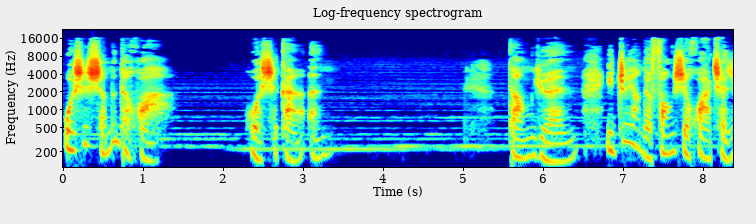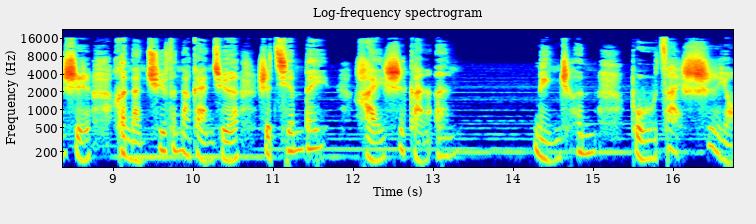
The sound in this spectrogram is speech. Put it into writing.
我是什么的话。我是感恩。当缘以这样的方式化成时，很难区分那感觉是谦卑还是感恩。名称不再适用。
